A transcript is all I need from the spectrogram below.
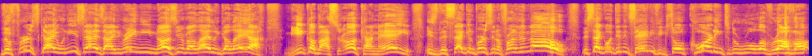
the first guy when he says I Reini Nazir Valayli Galeach, Mika Basra Kamei is the second person in front of him. No, the second one didn't say anything. So according to the rule of Rava,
